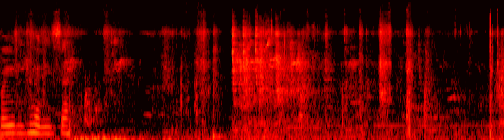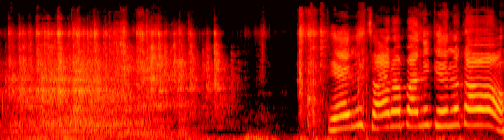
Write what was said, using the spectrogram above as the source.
बैल घरीचा आहे यायला चारा पाणी केलं का हो?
